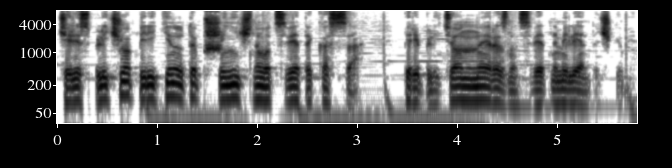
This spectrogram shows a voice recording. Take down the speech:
Через плечо перекинута пшеничного цвета коса, переплетенная разноцветными ленточками.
